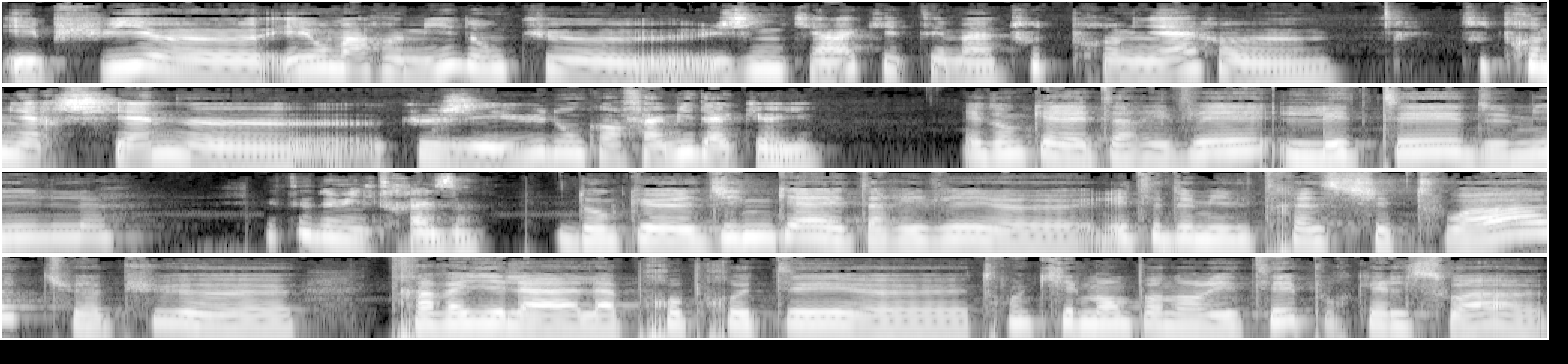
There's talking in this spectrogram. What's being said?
et puis, euh, et on m'a remis donc euh, Jinka, qui était ma toute première, toute première chienne euh, que j'ai eue donc en famille d'accueil. Et donc elle est arrivée l'été 2000 L'été 2013. Donc euh, Jinka est arrivée euh, l'été 2013 chez toi. Tu as pu travailler la, la propreté tranquillement pendant l'été pour qu'elle soit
